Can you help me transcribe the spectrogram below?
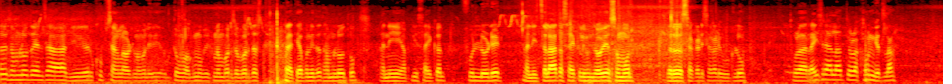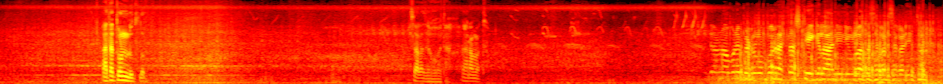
तरी थांबलो होतो. यांचा बिहेवियर खूप चांगला वाटला मला. एकदम वागणूक एक नंबर जबरदस्त. राहते आपण इथं थांबलो होतो. आणि आपली सायकल फुल लोडेड आणि चला आता सायकल घेऊन जाऊया समोर. तर सकाळी सकाळी उठलो. थोडा राईस राहिला तेवढा खाऊन घेतला. आता तोंड धुतलो. चला जाऊ आता. आरामात. मित्रांनो आपण पेट्रोल पंपवर रस्ता स्टे केला आणि निघलो आता सकाळी सकाळी इथून.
